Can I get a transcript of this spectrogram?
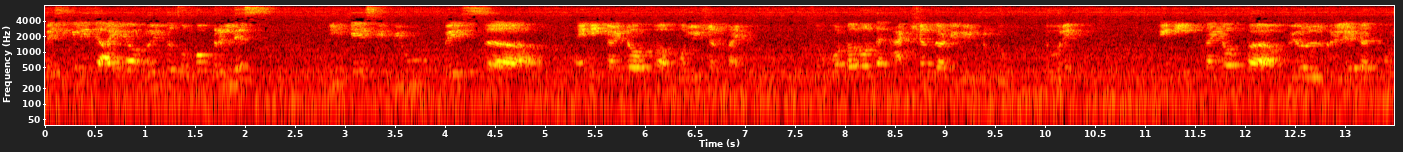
Basically, the idea of doing the SOPEP drill is, in case if you face uh, any kind of uh, pollution line, so what are all the actions that you need to do during any kind of uh, fuel related pollution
